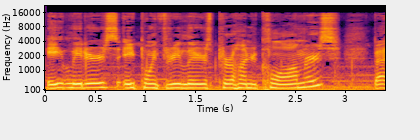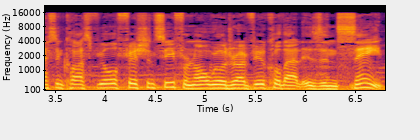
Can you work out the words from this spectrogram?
8 liters, 8.3 liters per 100 kilometers. Best-in-class fuel efficiency for an all-wheel drive vehicle, that is insane.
